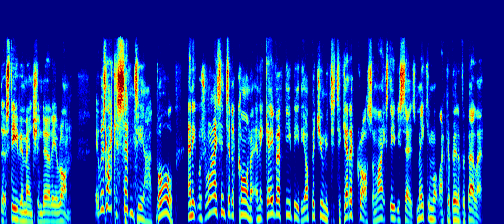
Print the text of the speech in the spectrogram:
that Stevie mentioned earlier on, it was like a 70 yard ball and it was right into the corner and it gave FDB the opportunity to get across and, like Stevie says, make him look like a bit of a bell end.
